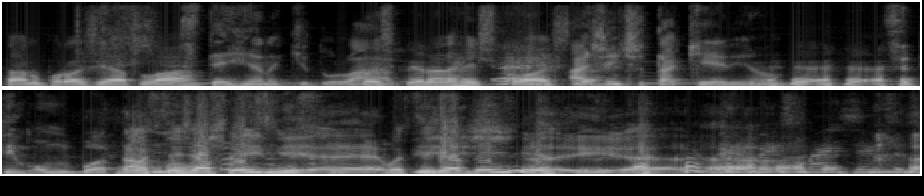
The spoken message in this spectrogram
tá no projeto lá. Esse terreno aqui do Tô lado, esperando a resposta. a gente tá querendo. Você tem como botar a Você mão já de fez isso. É, Você já fiz. fez isso. Aí, é. De repente, mais gente né?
